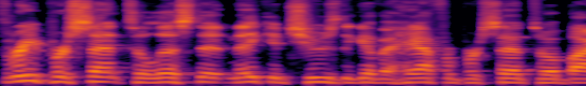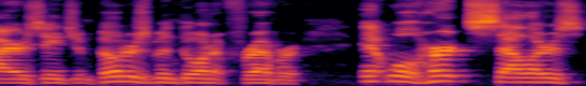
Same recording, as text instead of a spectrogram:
three percent to list it, and they could choose to give a half a percent to a buyer's agent. Builder's been doing it forever. It will hurt sellers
